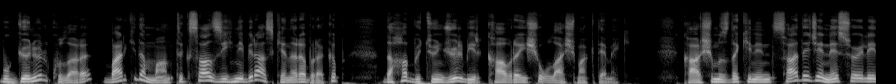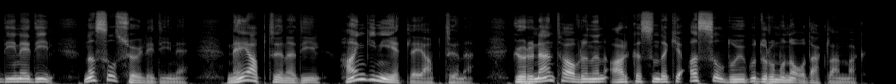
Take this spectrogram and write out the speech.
Bu gönül kulağı belki de mantıksal zihni biraz kenara bırakıp daha bütüncül bir kavrayışa ulaşmak demek. Karşımızdakinin sadece ne söylediğine değil, nasıl söylediğine, ne yaptığına değil, hangi niyetle yaptığına, görünen tavrının arkasındaki asıl duygu durumuna odaklanmak.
